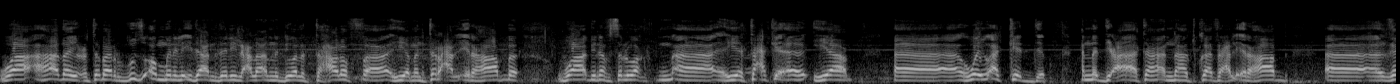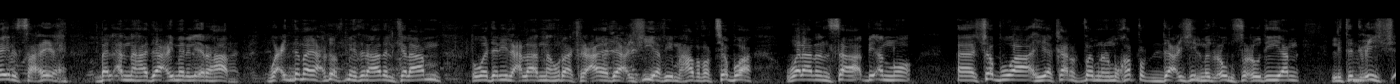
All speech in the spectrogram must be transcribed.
وهذا يعتبر جزء من الإدانة دليل على أن دول التحالف هي من ترعى الإرهاب وبنفس الوقت هي هي هو يؤكد أن ادعاءاتها أنها تكافح الإرهاب غير صحيح بل أنها داعمة للإرهاب. وعندما يحدث مثل هذا الكلام هو دليل على أن هناك رعاية داعشية في محافظة شبوة. ولا ننسى بأنه شبوة هي كانت ضمن المخطط الداعشي المدعوم سعوديا. لتدعيش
